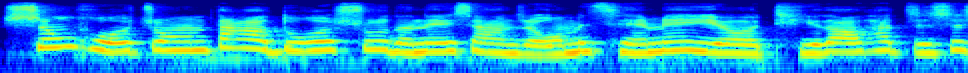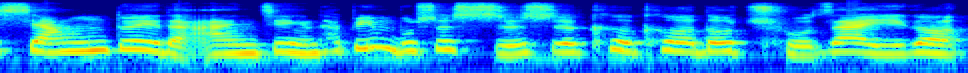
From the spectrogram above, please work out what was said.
生活中大多数的内向者，我们前面也有提到，他只是相对的安静，他并不是时时刻刻都处在一个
